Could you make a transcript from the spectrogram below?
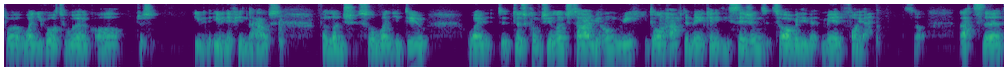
for when you go to work or just even even if you're in the house for lunch. So when you do, when it does come to your lunchtime, you're hungry, you don't have to make any decisions. It's already made for you. So that's the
